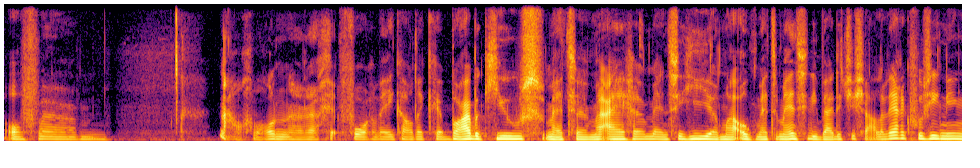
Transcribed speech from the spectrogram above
Of ehm, nou, gewoon, eh, ge- vorige week had ik eh, barbecues met eh, mijn eigen mensen hier, maar ook met de mensen die bij de sociale werkvoorziening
